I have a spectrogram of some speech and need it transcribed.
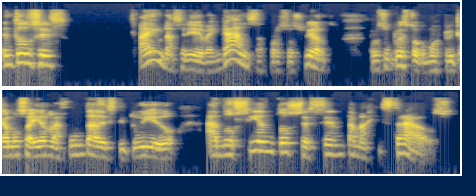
Entonces, hay una serie de venganzas, por supuesto. Por supuesto, como explicamos ayer, la Junta ha destituido a 260 magistrados.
